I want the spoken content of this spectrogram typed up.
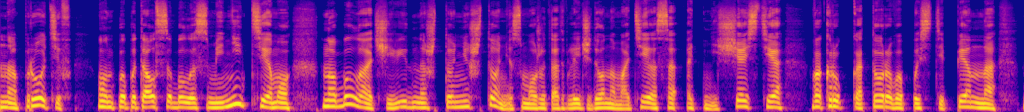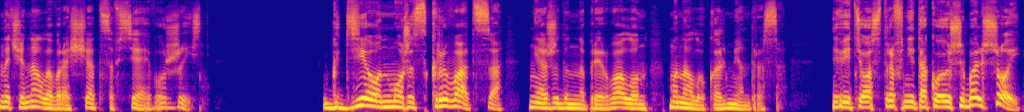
Напротив, он попытался было сменить тему, но было очевидно, что ничто не сможет отвлечь Дона Матиаса от несчастья, вокруг которого постепенно начинала вращаться вся его жизнь. «Где он может скрываться?» — неожиданно прервал он монолог Альмендроса. «Ведь остров не такой уж и большой!»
